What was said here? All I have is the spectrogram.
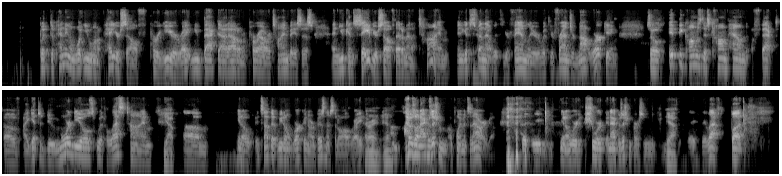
But depending on what you want to pay yourself per year, right? And you back that out on a per hour time basis, and you can save yourself that amount of time and you get to spend that with your family or with your friends or not working. So it becomes this compound effect of I get to do more deals with less time. Yep. Um, you know, it's not that we don't work in our business at all, right? All right. Yeah. I was on acquisition appointments an hour ago. but we, you know, we're short an acquisition person. Yeah. They, they left, but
